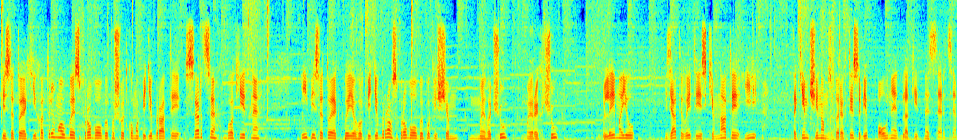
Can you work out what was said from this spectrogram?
після того, як їх отримав би, спробував би по-швидкому підібрати серце блакитне. І після того, як би його підібрав, спробував би поки ще мигачу, мирихчу, блимаю, взяти, вийти із кімнати і таким чином зберегти собі повне блакитне серце.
